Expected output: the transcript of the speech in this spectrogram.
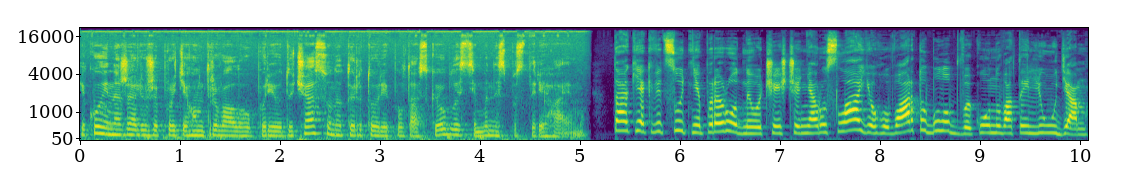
якої, на жаль, уже протягом тривалого періоду часу на території Полтавської області ми не спостерігаємо. Так як відсутнє природне очищення русла, його варто було б виконувати людям.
